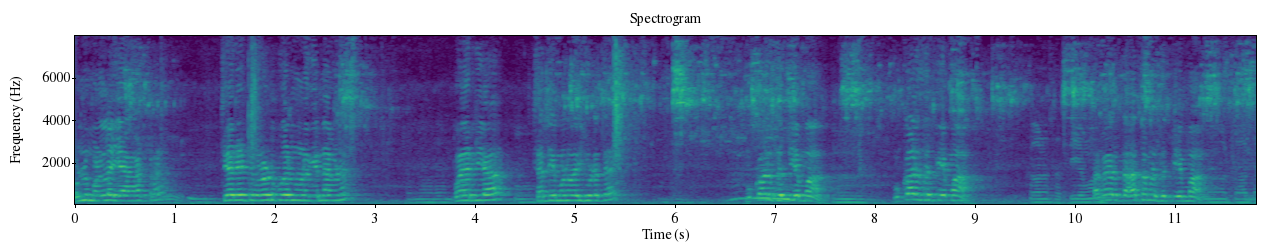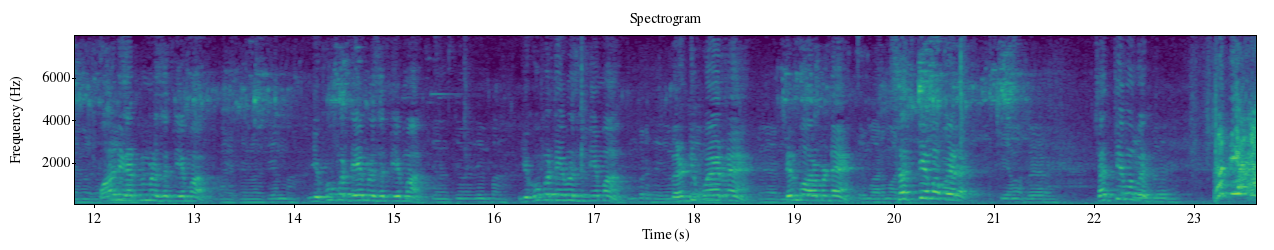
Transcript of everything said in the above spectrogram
ஒன்றும் பண்ணல ஏன் ஆட்டுற? சரி ரைட்டு ரோடு போயிடணும் உனக்கு என்ன வேணும்? போயிடுறியா சத்தியமான வயசு கொடுத்த? முக்கால் சத்தியமா? முக்கால் சத்தியமா? காலம் சத்தியமா சத்தியம்மா சத்தியமா? பாலி கர்ப்பமன சத்தியமா? இங்க கூப்பிட்ட தேமல சத்தியமா? இங்க கூப்பிட்ட தேமல சத்தியமா? ரெண்டு போயிடுறேன். திரும்ப வர மாட்டேன் திரும்ப வர மாட்டேன். சத்தியமா போயிடுறேன். சத்தியமா போயிடுறேன் சத்தியமா!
